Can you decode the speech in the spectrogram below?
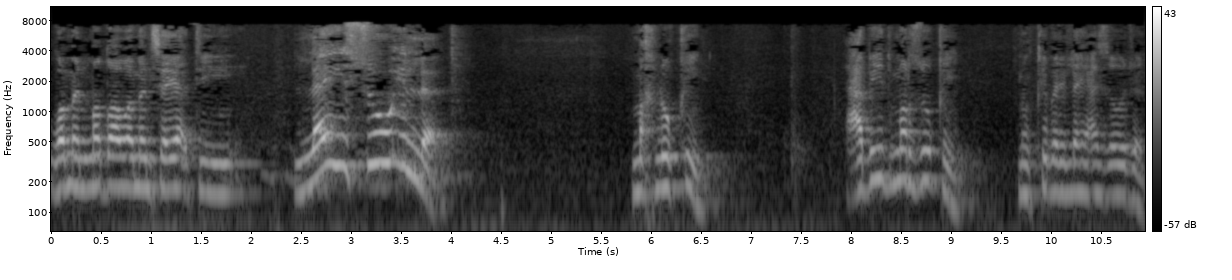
ومن مضى ومن سيأتي ليسوا إلا مخلوقين عبيد مرزوقين من قبل الله عز وجل.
